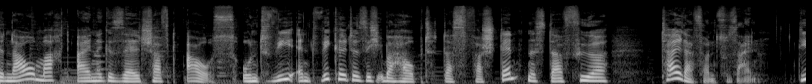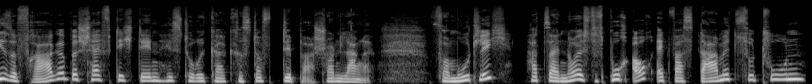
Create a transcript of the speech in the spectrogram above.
Genau macht eine Gesellschaft aus und wie entwickelte sich überhaupt das Verständnis dafür, Teil davon zu sein? Diese Frage beschäftigt den Historiker Christoph Dipper schon lange. Vermutlich hat sein neuestes Buch auch etwas damit zu tun,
